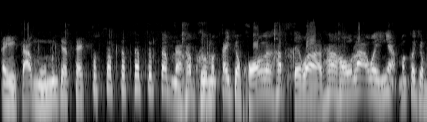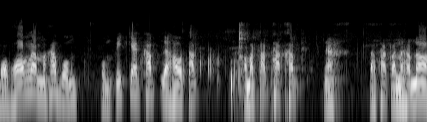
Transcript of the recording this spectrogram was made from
ไอ้กากหมูมันจะแตกตับตับตับตับตับตับนะครับ คือมันใกล้จะพองแล้วครับ แต่ว่าถ้าเขาละไว้อย่างเงี้ยมันก็จะบ่พองแล้วนะครับ ผมผมปิดแก๊สครับแล้วเขาตักเอามาตักพักครับนะตักพักก่อนนะครับเนาะ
